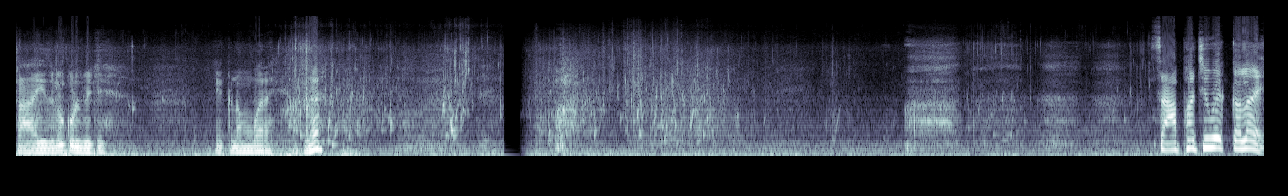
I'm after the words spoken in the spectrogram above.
साईज बघ कोलबीची. एक नंबर आहे. बरं चाफाची एक कला आहे.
